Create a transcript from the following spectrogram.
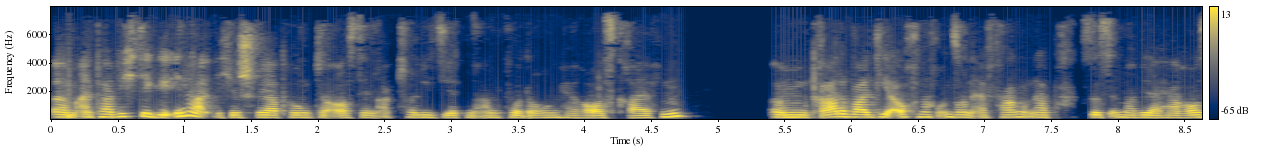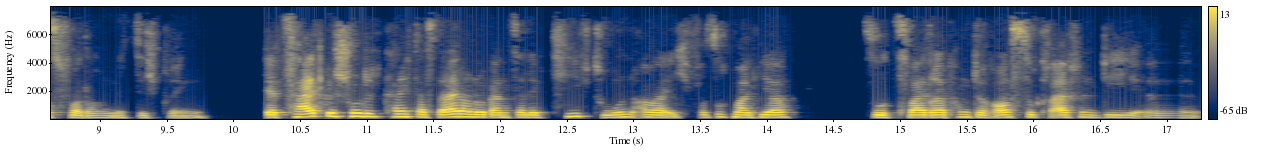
ähm, ein paar wichtige inhaltliche Schwerpunkte aus den aktualisierten Anforderungen herausgreifen, ähm, gerade weil die auch nach unseren Erfahrungen in der Praxis immer wieder Herausforderungen mit sich bringen. Der Zeit geschuldet kann ich das leider nur ganz selektiv tun, aber ich versuche mal hier so zwei, drei Punkte rauszugreifen, die, äh,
